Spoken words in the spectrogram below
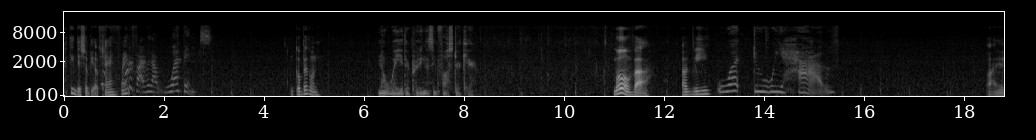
I think this should be okay, right? Fortify without weapons. Go build one. No way they're putting us in foster care. Move, uh, ugly. What do we have? Oh, I need to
